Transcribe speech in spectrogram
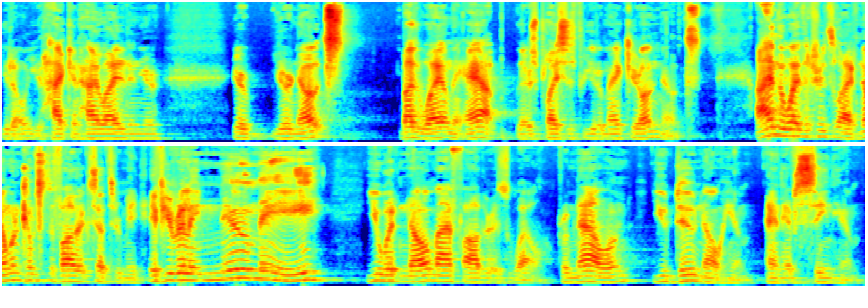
you know you can highlight it in your your your notes. By the way, on the app, there's places for you to make your own notes. I am the way, the truth, the life. No one comes to the Father except through me. If you really knew me, you would know my Father as well. From now on, you do know him and have seen him.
